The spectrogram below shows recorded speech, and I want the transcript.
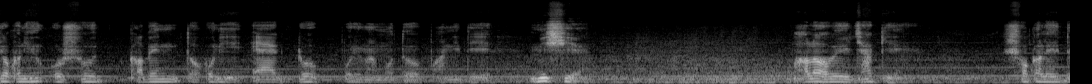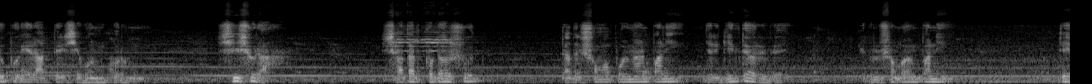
যখনই ওষুধ খাবেন তখনই এক ডোক পরিমাণ মতো পানিতে মিশিয়ে ভালোভাবে ঝাঁকিয়ে সকালে, দুপুরে রাতে সেবন করুন। শিশুরা সাত আট ফোঁটা ওষুধ, তাদের সম পরিমাণ পানি, যেটা গিলতে পারবে এগুলো সমান পানিতে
